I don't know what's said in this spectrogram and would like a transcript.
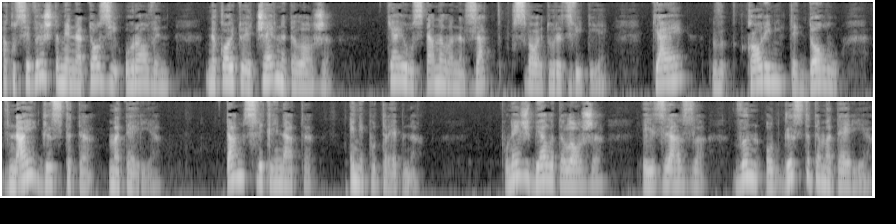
ако се връщаме на този уровен, на който е черната ложа, тя е останала назад в своето развитие, тя е в корените долу, в най-гъстата материя. Там светлината е непотребна. Понеже бялата ложа е излязла вън от гъстата материя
